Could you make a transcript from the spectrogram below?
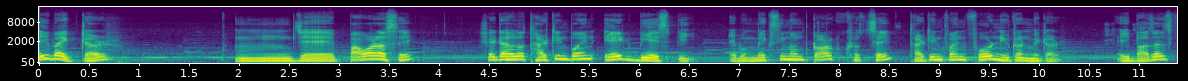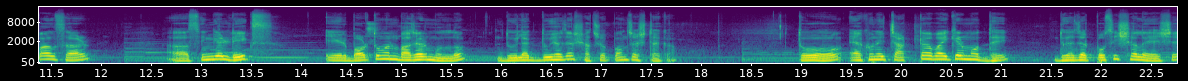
এই বাইকটার যে পাওয়ার আছে, সেটা হলো থার্টিন পয়েন্ট এইট বিএসপি এবং ম্যাক্সিমাম টর্ক হচ্ছে thirteen point four newton meter এই বাজাজ পালসার সিঙ্গেল ডিস্ক এর বর্তমান বাজার মূল্য দুই লাখ দুই হাজার সাতশো পঞ্চাশ টাকা। তো এখন এই চারটা বাইকের মধ্যে দু হাজার পঁচিশ সালে এসে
